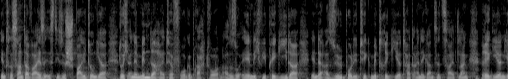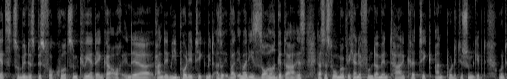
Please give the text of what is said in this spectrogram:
interessanterweise ist diese Spaltung ja durch eine Minderheit hervorgebracht worden. Also so ähnlich wie Pegida in der Asylpolitik mitregiert hat eine ganze Zeit lang, regieren jetzt zumindest bis vor kurzem Querdenker auch in der Pandemiepolitik mit. Also weil immer die Sorge da da ist, dass es womöglich eine Fundamentalkritik an Politischem gibt. Und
